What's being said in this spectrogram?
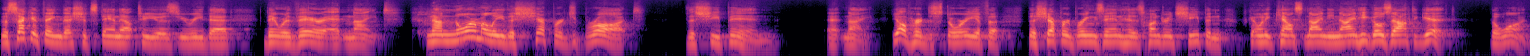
The second thing that should stand out to you as you read that, they were there at night. Now, normally the shepherds brought the sheep in at night. Y'all have heard the story. If a, the shepherd brings in his hundred sheep and when he counts 99, he goes out to get the one.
